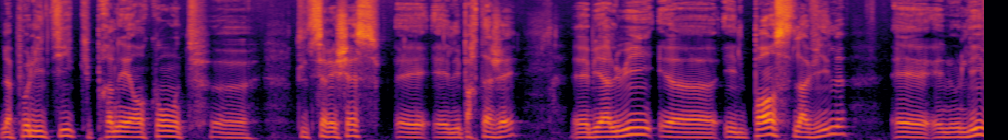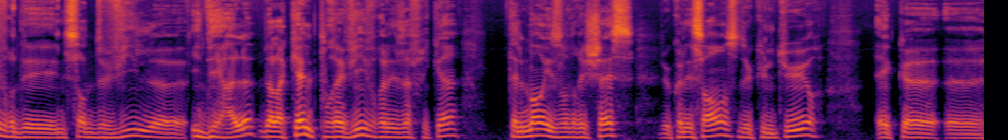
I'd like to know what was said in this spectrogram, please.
la politique prenait en compte euh, toutes ces richesses et, les partageait. Eh bien, lui, il pense la ville et, nous livre une sorte de ville idéale dans laquelle pourraient vivre les Africains tellement ils ont de richesses, de connaissances, de culture, et que, euh,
